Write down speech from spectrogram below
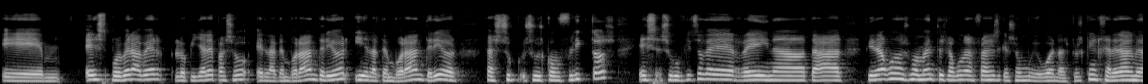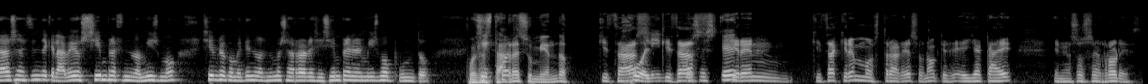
es volver a ver lo que ya le pasó en la temporada anterior y en la temporada anterior. O sea, sus conflictos, es, su conflicto de reina, tal, tiene algunos momentos y algunas frases que son muy buenas, pero es que en general me da la sensación de que la veo siempre haciendo lo mismo, siempre cometiendo los mismos errores y siempre en el mismo punto. Pues está resumiendo. Quizás, quizás, pues quieren, quizás quieren mostrar eso, ¿no? Que ella cae en esos errores.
